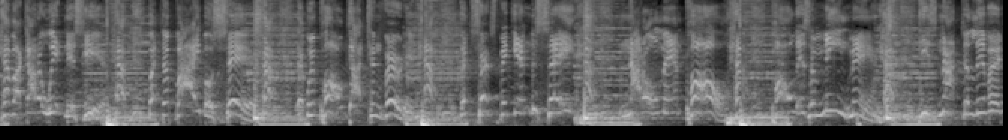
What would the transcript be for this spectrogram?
Have I got a witness here? But the Bible says that when Paul got converted, the church began to say, Not old man Paul. Paul is a mean man. He's not delivered,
